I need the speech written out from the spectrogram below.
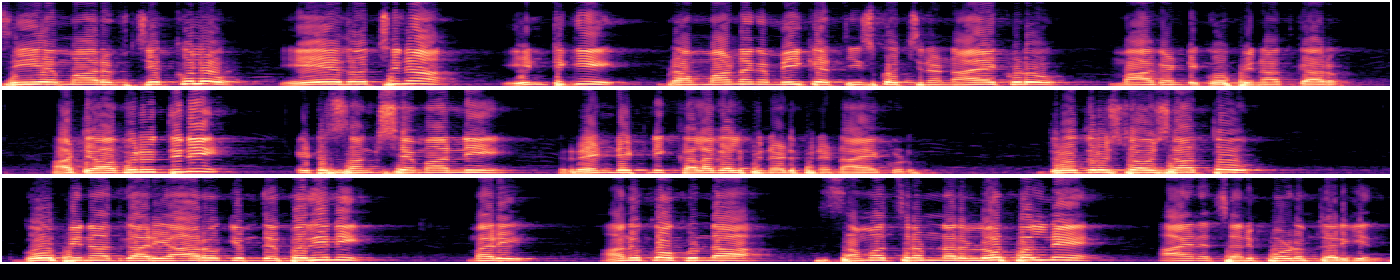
సీఎంఆర్ఎఫ్ చెక్కులు ఏదొచ్చినా ఇంటికి బ్రహ్మాండంగా మీకే తీసుకొచ్చిన నాయకుడు మాగంటి గోపీనాథ్ గారు. అటు అభివృద్ధిని ఇటు సంక్షేమాన్ని రెండింటిని కలగలిపి నడిపిన నాయకుడు. దురదృష్టవశాత్తు గోపీనాథ్ గారి ఆరోగ్యం దెబ్బతిని మరి అనుకోకుండా సంవత్సరంన్నర లోపలనే ఆయన చనిపోవడం జరిగింది.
